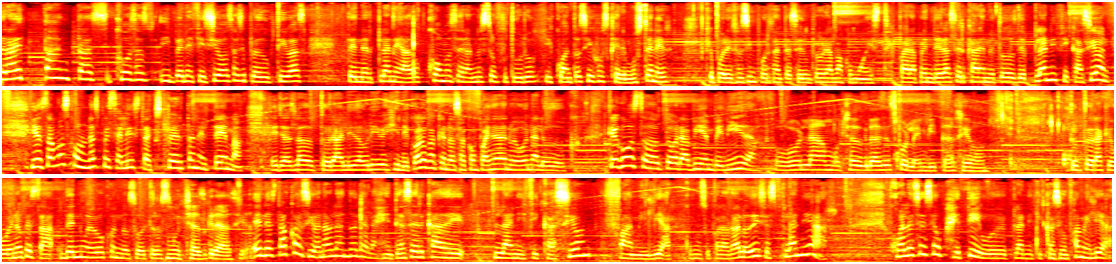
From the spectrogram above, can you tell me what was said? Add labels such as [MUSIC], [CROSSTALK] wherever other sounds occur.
Trae tantas cosas y beneficiosas y productivas tener planeado cómo será nuestro futuro y cuántos hijos queremos tener, que por eso es importante hacer un programa como este, para aprender acerca de métodos de planificación. Y estamos con una especialista experta en el tema. Ella es la doctora Alida Uribe, ginecóloga, que nos acompaña de nuevo en Alodoc. Qué gusto, doctora, bienvenida. Hola, muchas gracias por la invitación. Doctora, qué bueno que está de nuevo con nosotros. Muchas gracias. En esta ocasión hablándole a la gente acerca de planificación familiar, como su palabra lo dice, es planear. ¿Cuál es ese objetivo de planificación familiar?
